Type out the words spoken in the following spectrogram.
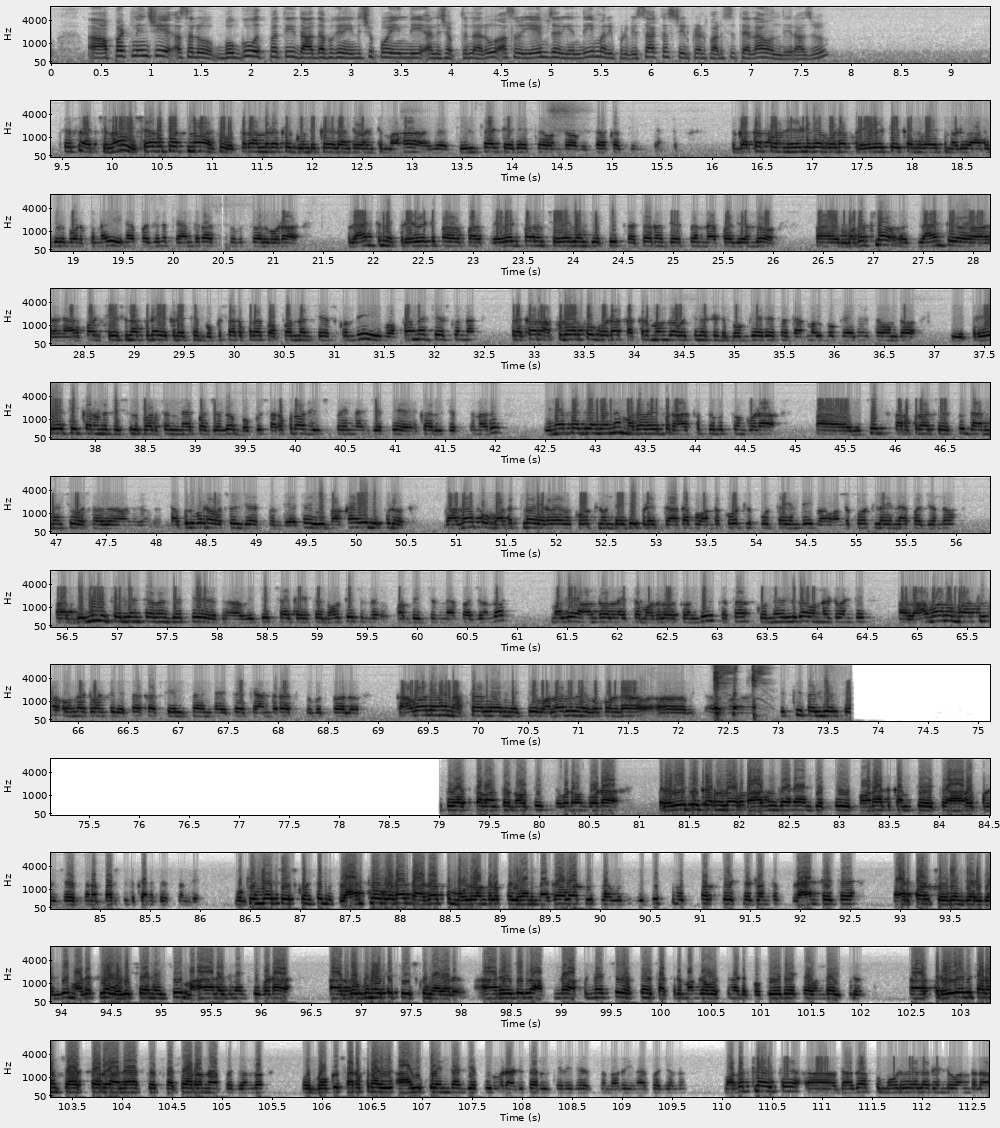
అప్పటి నుంచి అసలు బొగ్గు ఉత్పత్తి దాదాపుగా నిలిచిపోయింది అని చెప్తున్నారు. అసలు ఏం జరిగింది? మరి ఇప్పుడు విశాఖ స్టీల్ ప్లాంట్ పరిస్థితి ఎలా ఉంది రాజు? అర్చన విశాఖపట్నం అసలు ఉత్తరాంధ్రకి గుండెకాయ లాంటివంటి మహా స్టీల్ ప్లాంట్ ఏదైతే ఉందో విశాఖ స్టీల్ ప్లాంట్ గత కొన్నేళ్ళుగా కూడా ప్రైవేటీకరణ వైపు నడుగు అడుగులు పడుతున్నాయి. ఈ నేపథ్యంలో కేంద్ర రాష్ట్ర ప్రభుత్వాలు కూడా ప్లాంట్ని ప్రైవేట్ ప్రైవేట్ పరం చేయాలని చెప్పి ప్రచారం చేస్తున్న నేపథ్యంలో మొదట్లో ప్లాంట్ ఏర్పాటు చేసినప్పుడే ఇక్కడైతే బుక్ సరఫరాకు ఒప్పందం చేసుకుంది. ఈ ఒప్పందం చేసుకున్న ప్రకారం అప్పటి వరకు కూడా సక్రమంగా వచ్చినటువంటి బొగ్గు ఏదైతే థర్మల్ బొగ్గు ఏదైతే ఉందో ఈ ప్రైవేటీకరణ దిశలు పడుతున్న నేపథ్యంలో బొగ్గు సరఫరా నిలిచిపోయిందని చెప్పి అధికారులు చెప్తున్నారు. ఈ నేపథ్యంలోనే మరోవైపు రాష్ట్ర ప్రభుత్వం కూడా విద్యుత్ సరఫరా చేస్తూ దాని నుంచి డబ్బులు కూడా వసూలు చేస్తుంది. అయితే ఈ బకాయిలు ఇప్పుడు దాదాపు మొదట్లో ఇరవై కోట్లు ఉండేది ఇప్పుడు దాదాపు వంద కోట్లు పూర్తయింది. వంద కోట్ల అయిన నేపథ్యంలో ఆ బిల్లులు చెల్లించాలని చెప్పి విద్యుత్ శాఖ అయితే నోటీసులు పంపించిన నేపథ్యంలో మళ్ళీ ఆందోళన అయితే మొదలవుతుంది. గత కొన్నేళ్ళుగా ఉన్నటువంటి లాభాల బాటలో ఉన్నటువంటి విశాఖ స్టీల్ ప్లాంట్ అయితే కేంద్ర రాష్ట్ర ప్రభుత్వాలు కావాలనే నష్టాలు నెట్టి వనరులను ఇవ్వకుండా శక్తి సంజయం వేస్తామంటూ నోటీస్ ఇవ్వడం కూడా ప్రైవేటీకరణలో భాగంగానే అని చెప్పి పోరాట కమిటీ అయితే ఆరోపణలు చేస్తున్న పరిస్థితి కనిపిస్తుంది. ముఖ్యంగా చూసుకుంటే ప్లాంట్లో కూడా దాదాపు మూడు వందల పదిహేను మెగావాట్ల విద్యుత్ ఉత్పత్తి చేసినటువంటి ప్లాంట్ అయితే ఏర్పాటు చేయడం జరిగింది. మొదట్లో ఒడిశా నుంచి మహానది నుంచి కూడా ఆ బొగ్గును అయితే తీసుకునేవారు. ఆ రోజుల్లో అప్పుడు అప్పటి నుంచి వస్తున్న సక్రమంగా వస్తున్న బొగ్గు ఏదైతే ఉందో ఇప్పుడు ఆ, ప్రైవేట్ పరం చేస్తారు అనే ప్రచారం నేపథ్యంలో బొగ్గు సరఫరా ఆగిపోయిందని చెప్పి కూడా అధికారులు తెలియజేస్తున్నారు ఈ నేపథ్యంలో. మొదట్లో అయితే దాదాపు మూడు వేల రెండు వందల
